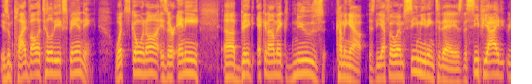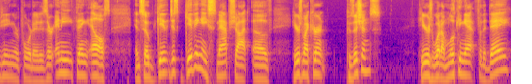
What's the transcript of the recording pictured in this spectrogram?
Is implied volatility expanding? What's going on? Is there any uh, big economic news coming out? Is the FOMC meeting today? Is the CPI being reported? Is there anything else? And so give just giving a snapshot of here's my current positions, here's what I'm looking at for the day.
